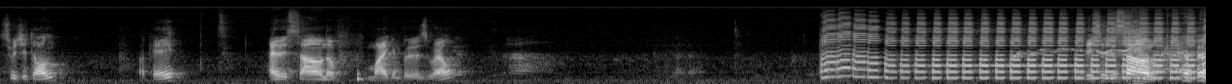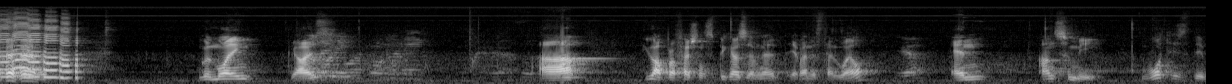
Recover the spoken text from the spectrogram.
Switch it on, okay? And the sound of my computer as well. Good morning, guys. Uh, you are professional speakers, if I understand well. Yeah. And answer me, what is the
